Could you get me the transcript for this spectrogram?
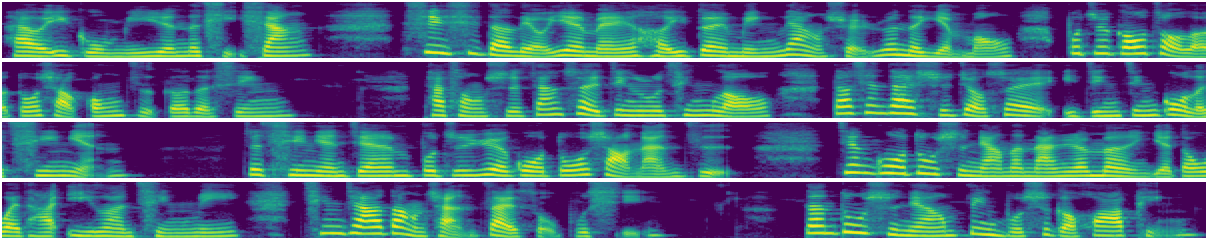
还有一股迷人的体香，细细的柳叶眉和一对明亮水润的眼眸，不知勾走了多少公子哥的心。他从十三岁进入青楼，到现在十九岁，已经经过了七年。这七年间，不知越过多少男子，见过杜十娘的男人们，也都为她意乱情迷，倾家荡产在所不惜。但杜十娘并不是个花瓶，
